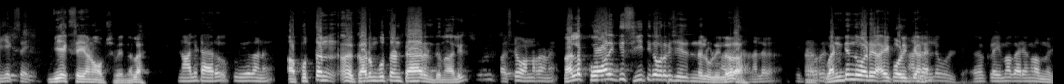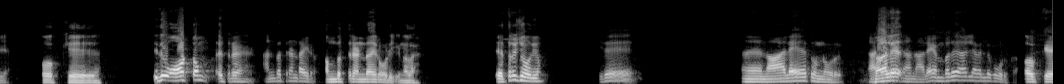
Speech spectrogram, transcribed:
വി എക്സ് ഐ ആണ് ഓപ്ഷൻ വരുന്നത് അല്ലേ? നാല് ടയർ പുതിയതാണ്. ആ പുത്തൻ കടും കടുംപുത്തൻ ടയർ ഉണ്ട് നാല്. ഫസ്റ്റ് ഓണറാണ് നല്ല ക്വാളിറ്റി സീറ്റ് കവർ ചെയ്തിട്ടുണ്ടല്ലോ ഉള്ളിൽ അല്ലേ? വണ്ടി എന്ന് പറയുക ഹൈ ക്വാളിറ്റി ആണ്? ക്ലെയിമോ കാര്യങ്ങളൊന്നുമില്ല ഓക്കെ ഇത് ഓട്ടം എത്ര? അമ്പത്തിരണ്ടായിരം അമ്പത്തിരണ്ടായിരം ഓടിക്കണം അല്ലേ? എത്ര ചോദ്യം? ഇത് നാല് തൊണ്ണൂറ്. നാല്- എൺപത് ആ ലെവലിൽ കൊടുക്കാം. ഓക്കെ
